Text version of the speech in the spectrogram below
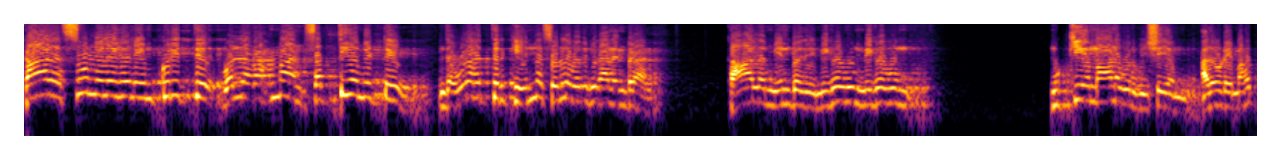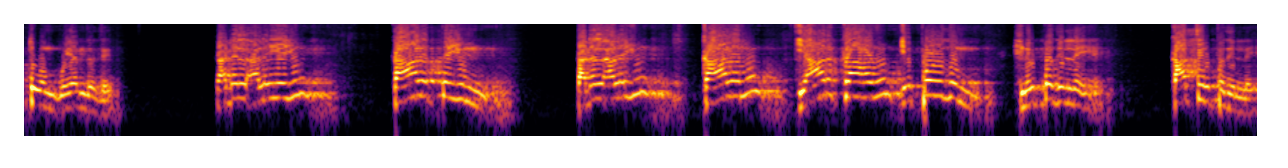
கால சூழ்நிலைகளையும் குறித்து வல்ல ரஹ்மான் சத்தியமிட்டு இந்த உலகத்திற்கு என்ன சொல்ல வருகிறான் என்றால் காலம் என்பது மிகவும் மிகவும் முக்கியமான ஒரு விஷயம். அதனுடைய மகத்துவம் உயர்ந்தது. கடல் அலையையும் காலத்தையும் கடல் அலையும் காலமும் யாருக்காகவும் எப்பொழுதும் நிற்பதில்லை காத்திருப்பதில்லை.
